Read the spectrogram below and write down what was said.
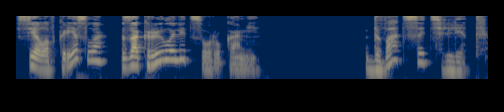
Села в кресло закрыла лицо руками. Двадцать лет.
